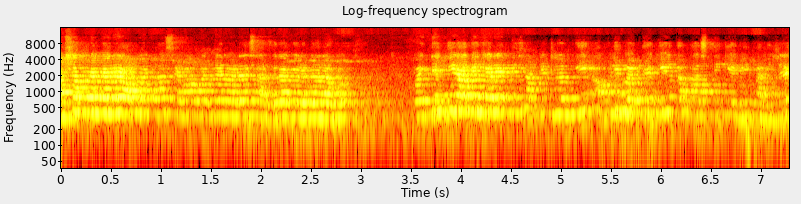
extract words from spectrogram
अशा प्रकारे आपण हा सेवा पंधरवडा साजरा करणार आहोत वैद्यकीय अधिकाऱ्यांनी सांगितलं की आपली वैद्यकीय तपासणी केली पाहिजे.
